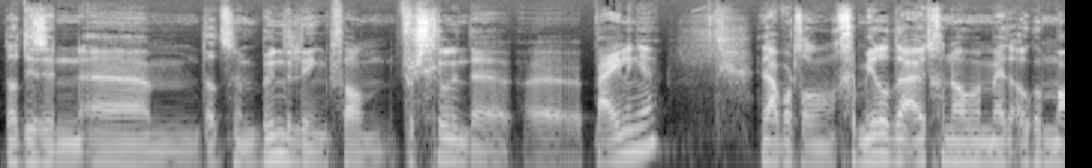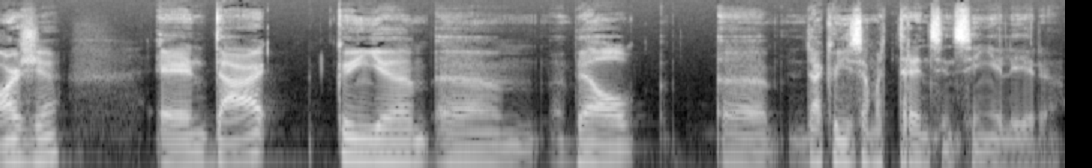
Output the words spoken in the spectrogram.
dat, is een, um, dat is een bundeling van verschillende uh, peilingen. En daar wordt dan een gemiddelde uitgenomen met ook een marge. En daar kun je um, wel uh, daar kun je zeg maar trends in signaleren.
